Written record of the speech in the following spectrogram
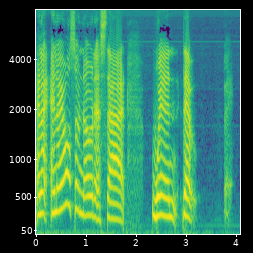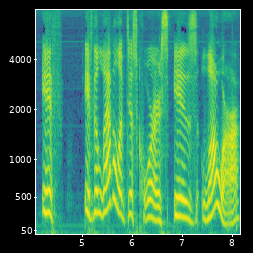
And I and I also noticed that when that if if the level of discourse is lower,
